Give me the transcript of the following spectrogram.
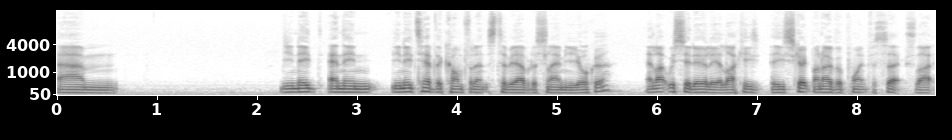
um, you need, and then you need to have the confidence to be able to slam your Yorker. And like we said earlier, like he he scooped one over point for six. Like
